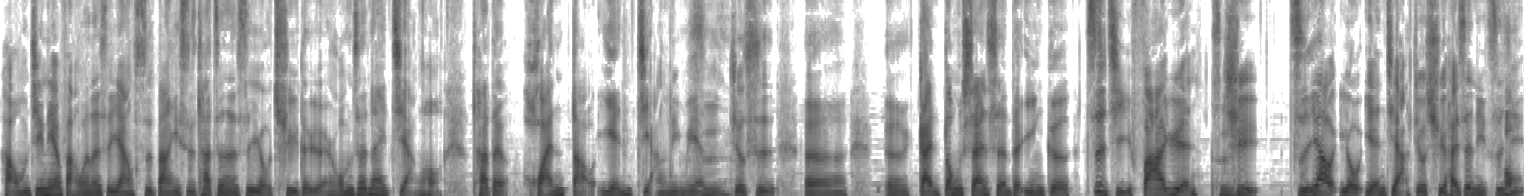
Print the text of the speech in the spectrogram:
好，我们今天访问的是杨思邦医师，他真的是有趣的人。我们正在讲哦，他的环岛演讲里面，就是呃呃感动山神的英歌，自己发愿去，只要有演讲就去，还是你自己？哦、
